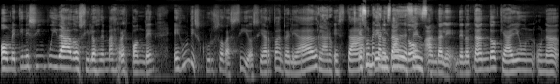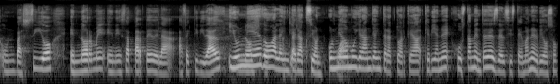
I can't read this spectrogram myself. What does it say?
o me tiene sin cuidado si los demás responden. Es un discurso vacío, ¿cierto? En realidad Claro. está Es un mecanismo de denotando, defensa. ándale, denotando que hay un, una- un vacío enorme en esa parte de la afectividad. Y un no- miedo a la ah, interacción, un miedo Wow. muy grande a interactuar, que, que viene justamente desde el sistema nervioso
